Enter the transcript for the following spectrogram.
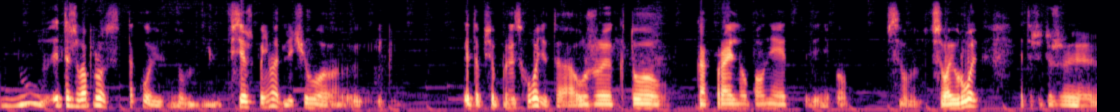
ну, это же вопрос такой. Ну, все же понимают, для чего это все происходит, а уже кто как правильно выполняет не свою роль, это же уже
